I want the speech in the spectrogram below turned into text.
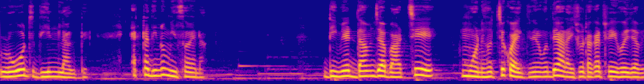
রোজ দিন লাগবে। একটা দিনও মিস হয় না। ডিমের দাম যা বাড়ছে, মনে হচ্ছে কয়েকদিনের মধ্যে আড়াইশো টাকা ট্রে হয়ে যাবে।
